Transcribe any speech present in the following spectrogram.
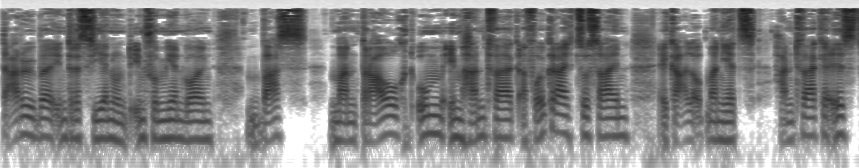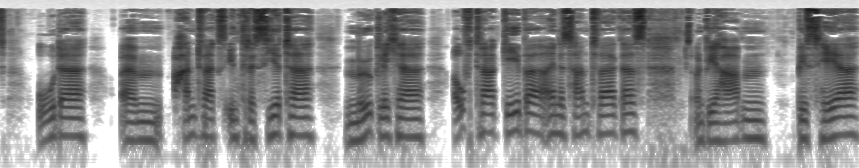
darüber interessieren und informieren wollen, was man braucht, um im Handwerk erfolgreich zu sein, egal ob man jetzt Handwerker ist oder ähm, handwerksinteressierter, möglicher Auftraggeber eines Handwerkers. Und wir haben bisher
